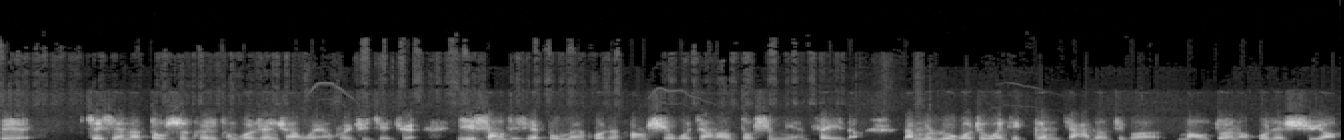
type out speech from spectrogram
对。这些呢都是可以通过人权委员会去解决。以上这些部门或者方式，我讲到的都是免费的。那么，如果这个问题更加的这个矛盾了，或者需要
